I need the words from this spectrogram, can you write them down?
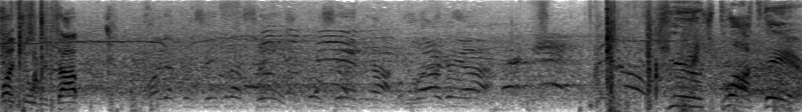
Punch over the top. Huge block there.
